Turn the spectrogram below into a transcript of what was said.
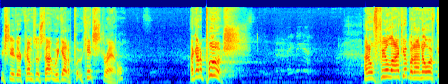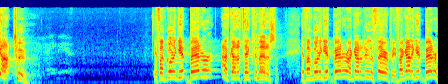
You see, there comes those times we got to we can't straddle. I got to push. I don't feel like it, but I know I've got to. If I'm going to get better, I've got to take the medicine. If I'm going to get better, I got to do the therapy. If I got to get better,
